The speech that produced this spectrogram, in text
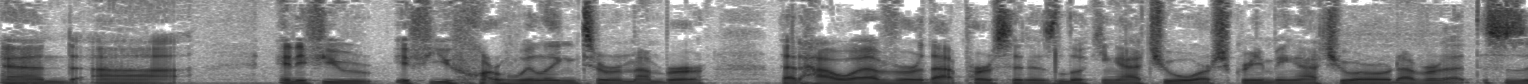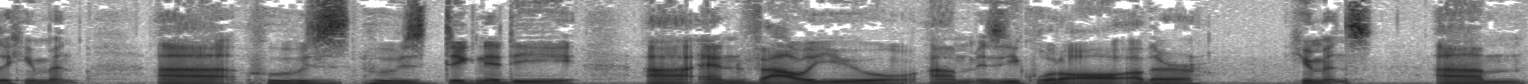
and uh, and if you if you are willing to remember that, however that person is looking at you or screaming at you or whatever, that this is a human uh, whose whose dignity uh, and value um, is equal to all other humans. Um,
